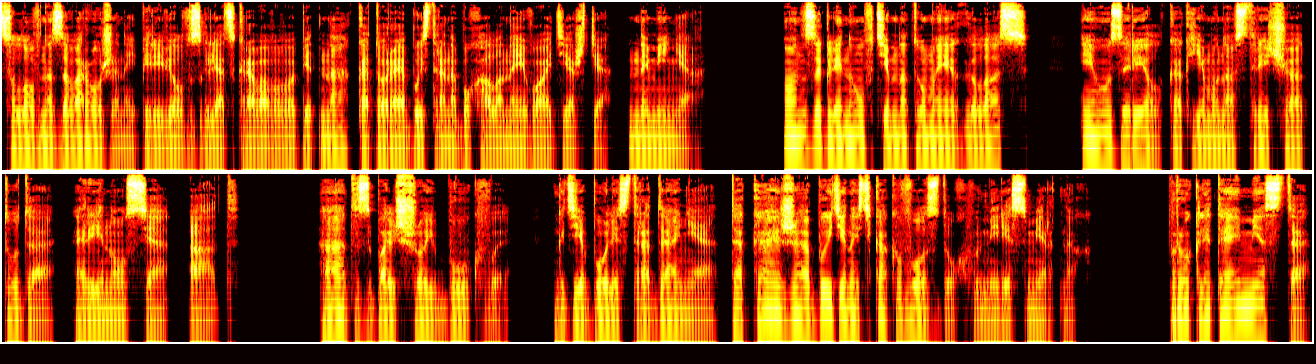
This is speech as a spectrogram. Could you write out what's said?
Словно завороженный перевел взгляд с кровавого пятна, которое быстро набухало на его одежде, на меня. Он заглянул в темноту моих глаз и узрел, как ему навстречу оттуда ринулся ад. Ад с большой буквы, где боль и страдания – такая же обыденность, как воздух в мире смертных. Проклятое место,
